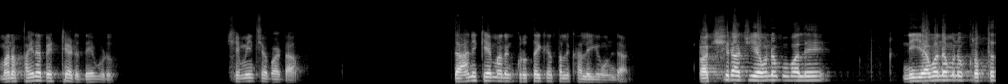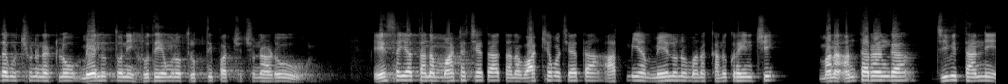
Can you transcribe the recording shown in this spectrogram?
మన పైన పెట్టాడు దేవుడు. క్షమించబడ్డాం. దానికే మనం కృతజ్ఞతలు కలిగి ఉండాలి. పక్షిరాజు యవనము వలె నీ యవనమును క్రొత్తదగుచున్నట్లు మేలుతో నీ హృదయమును తృప్తిపరచుచున్నాడు. ఏసయ్య తన మాట చేత తన వాక్యము చేత ఆత్మీయ మేలును మనకు అనుగ్రహించి మన అంతరంగ జీవితాన్ని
